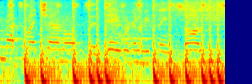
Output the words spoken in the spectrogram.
welcome back to my channel. Today we're gonna be playing zombies.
